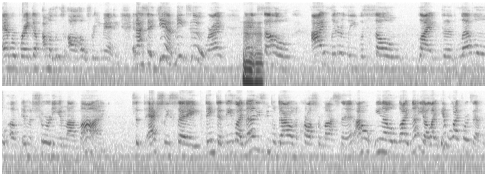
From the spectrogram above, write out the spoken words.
ever break up, I'm gonna lose all hope for humanity. And I said, yeah, me too, right? Mhm. And so I literally was so like the level of immaturity in my mind to actually say, think that these like none of these people died on the cross for my sin. I don't, you know, like none of y'all like it. Like for example,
